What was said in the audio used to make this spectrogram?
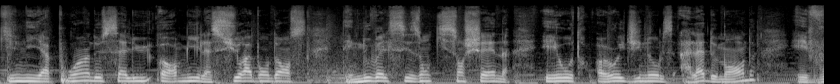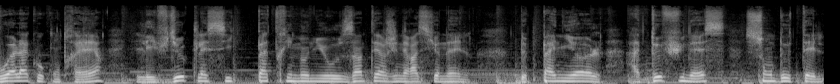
qu'il n'y a point de salut hormis la surabondance des nouvelles saisons qui s'enchaînent et autres originals à la demande. Et voilà qu'au contraire, les vieux classiques patrimoniaux intergénérationnels de Pagnol à De Funès sont de tels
